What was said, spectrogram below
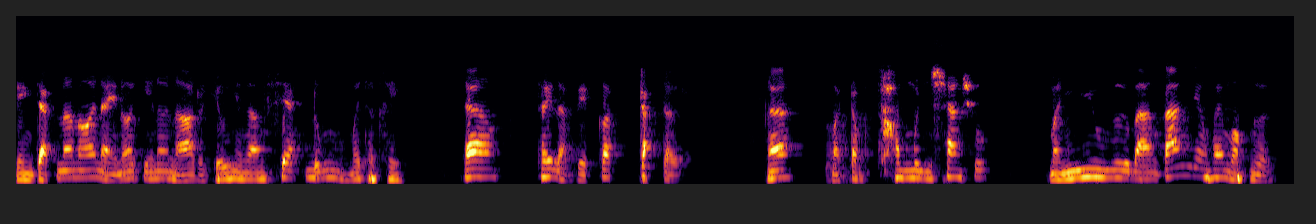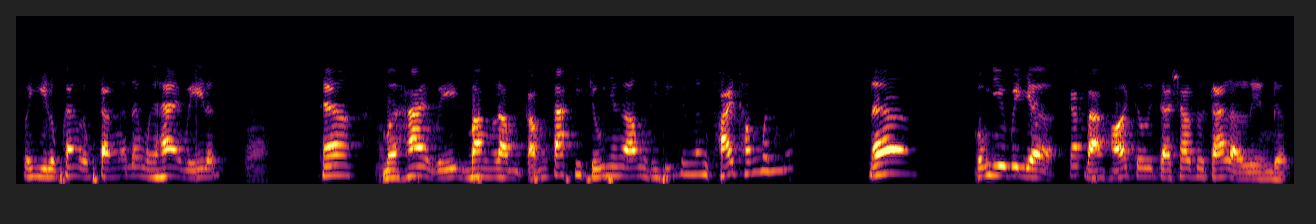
Thiền chặt nó nói này nói kia nói nọ, rồi chủ nhân ăn xét đúng mới thực thi. Thấy không? Thấy là việc có trật tự. Ha mà trong thông minh sáng suốt. Mà nhiều người bàn tán chứ không phải một người. Bởi vì lục căn lục trần nó tới 12 vị đó. Thấy không? 12 vị bằng lòng cộng tác với chủ nhân ông thì chủ nhân ông phải thông minh đó. Cũng như bây giờ, các bạn hỏi tôi, tại sao tôi trả lời liền được?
